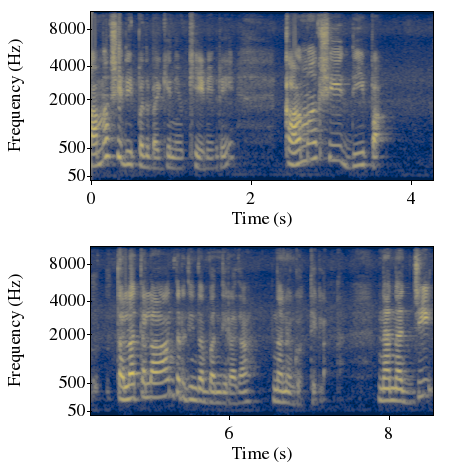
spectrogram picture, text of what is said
ಕಾಮಾಕ್ಷಿ ದೀಪದ ಬಗ್ಗೆ ನೀವು ಕೇಳಿದ್ರಿ. ಕಾಮಾಕ್ಷಿ ದೀಪ ತಲತಲಾಂತರದಿಂದ ಬಂದಿರೋದ? ನನಗೆ ಗೊತ್ತಿಲ್ಲ. ನನ್ನ ಅಜ್ಜಿ,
